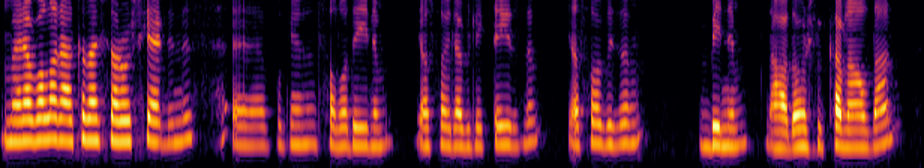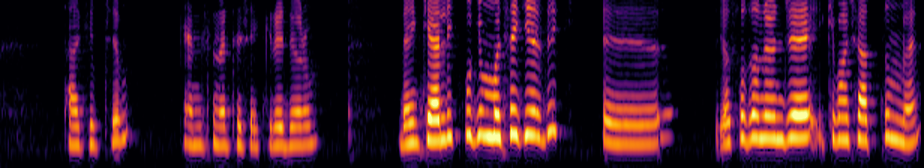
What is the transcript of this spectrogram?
Merhabalar arkadaşlar, hoş geldiniz. Ee, bugün solo değilim. Yaso ile birlikte girdim. Yaso bizim, benim daha doğrusu kanaldan takipçim. Kendisine teşekkür ediyorum. Denk geldik, bugün maça girdik. Ee, Yaso'dan önce iki maç attım ben.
